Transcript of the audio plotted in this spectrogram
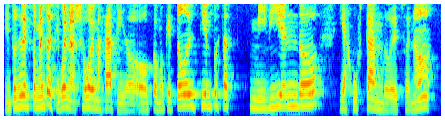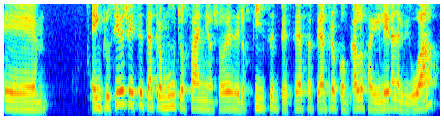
Entonces en ese momento decís, bueno, yo voy más rápido, o como que todo el tiempo estás midiendo y ajustando eso, ¿no? Eh, e inclusive yo hice teatro muchos años, yo desde los 15 empecé a hacer teatro con Carlos Aguilera en el Biguá,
